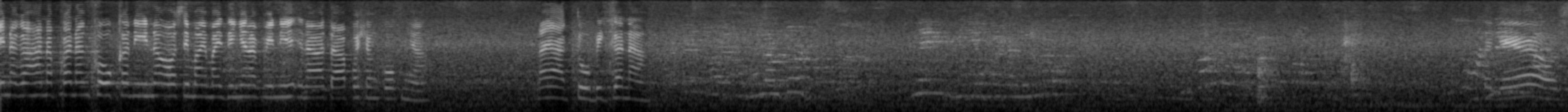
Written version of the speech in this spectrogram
May naghahanap ka ng coke kanina o si Maymay din niya na pini natapos yung coke niya. Nayag, tubig ka na. The girls.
